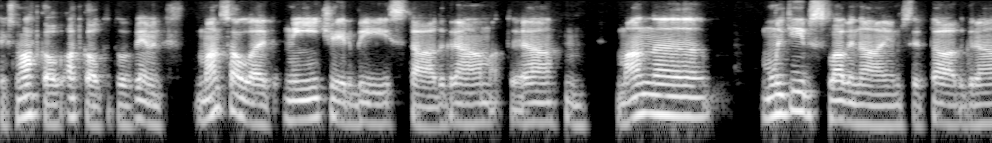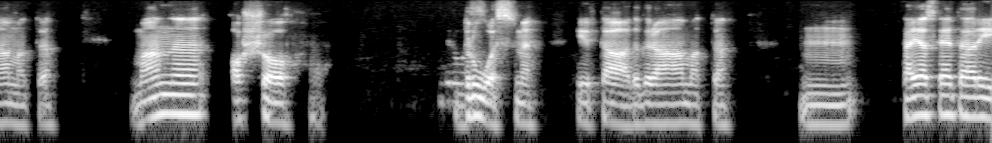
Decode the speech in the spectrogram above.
teiksim, atkal, atkal to piemin. Man savulaik Nīča ir bijis tāda grāmata, jā. Hm. Man Muļķības slavinājums ir tāda grāmata. Man uh, Ošo drosme. drosme ir tāda grāmata. Mm, tajā skaitā arī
